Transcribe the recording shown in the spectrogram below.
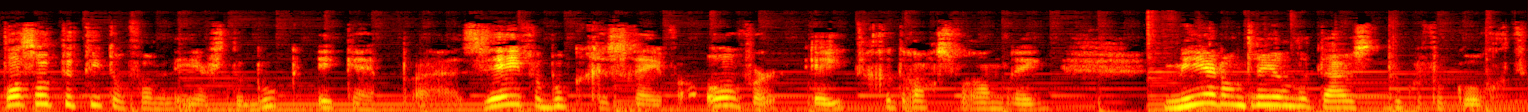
Dat is ook de titel van mijn eerste boek. Ik heb eh, zeven boeken geschreven over eetgedragsverandering. Meer dan 300.000 boeken verkocht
